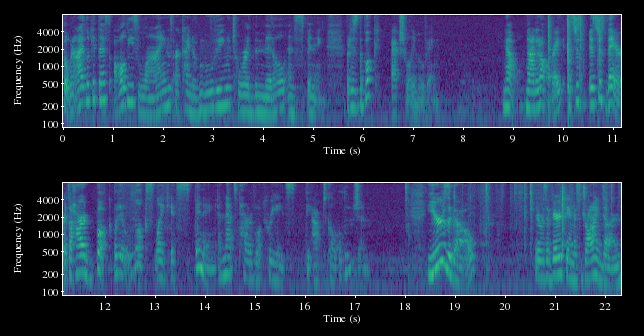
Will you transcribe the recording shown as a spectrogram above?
but when I look at this, all these lines are kind of moving toward the middle and spinning. But is the book actually moving? No, not at all, right? It's just it's just there. It's a hard book, but it looks like it's spinning, and that's part of what creates the optical illusion. Years ago, there was a very famous drawing done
